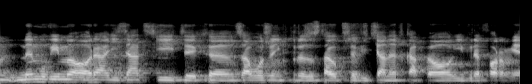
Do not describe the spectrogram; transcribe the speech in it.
My mówimy o realizacji tych e, założeń, które zostały przewidziane w KPO i w reformie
